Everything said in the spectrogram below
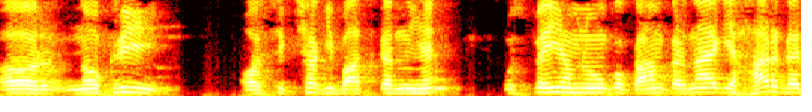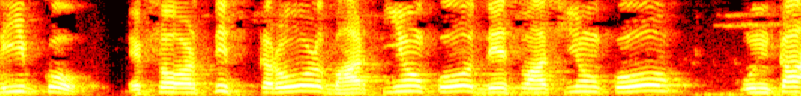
और नौकरी और शिक्षा की बात करनी है, उस पर ही हम लोगों को काम करना है कि हर गरीब को 138 करोड़ भारतीयों को, देशवासियों को उनका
